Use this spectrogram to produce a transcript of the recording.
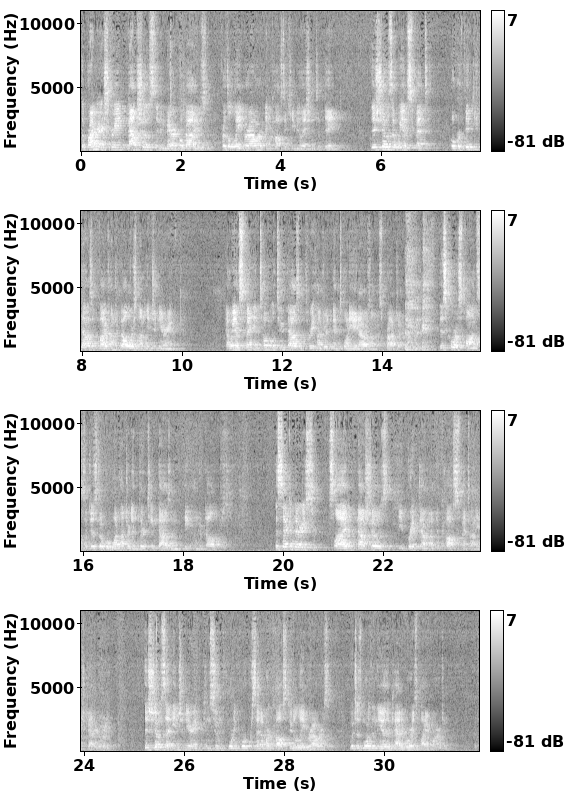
The primary screen now shows the numerical values for the labor hour and cost accumulation to date. This shows that we have spent over $50,500 on engineering, and we have spent in total 2,328 hours on this project. This corresponds to just over $113,800. The secondary slide now shows the breakdown of the costs spent on each category. This shows that engineering consumed 44% of our costs due to labor hours, which is more than the other categories by a margin.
